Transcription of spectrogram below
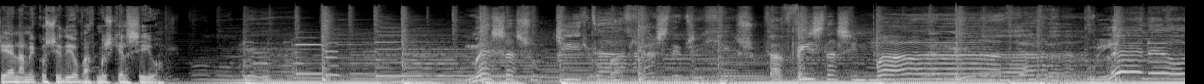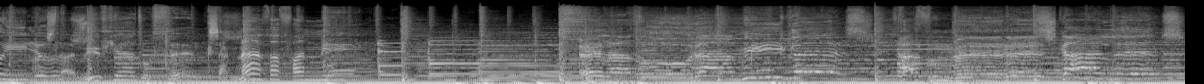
21 με 22 βαθμούς Κελσίου. Μέσα σου κοίτα βαθιά στην ψυχή σου. Θα δεις τα σημάδια Που λένε ο ήλιος. Στα αλήθεια το θέλει Ξανά θα φανεί. Έλα τώρα μη κλαις. Θα έρθουν μέρες καλές.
